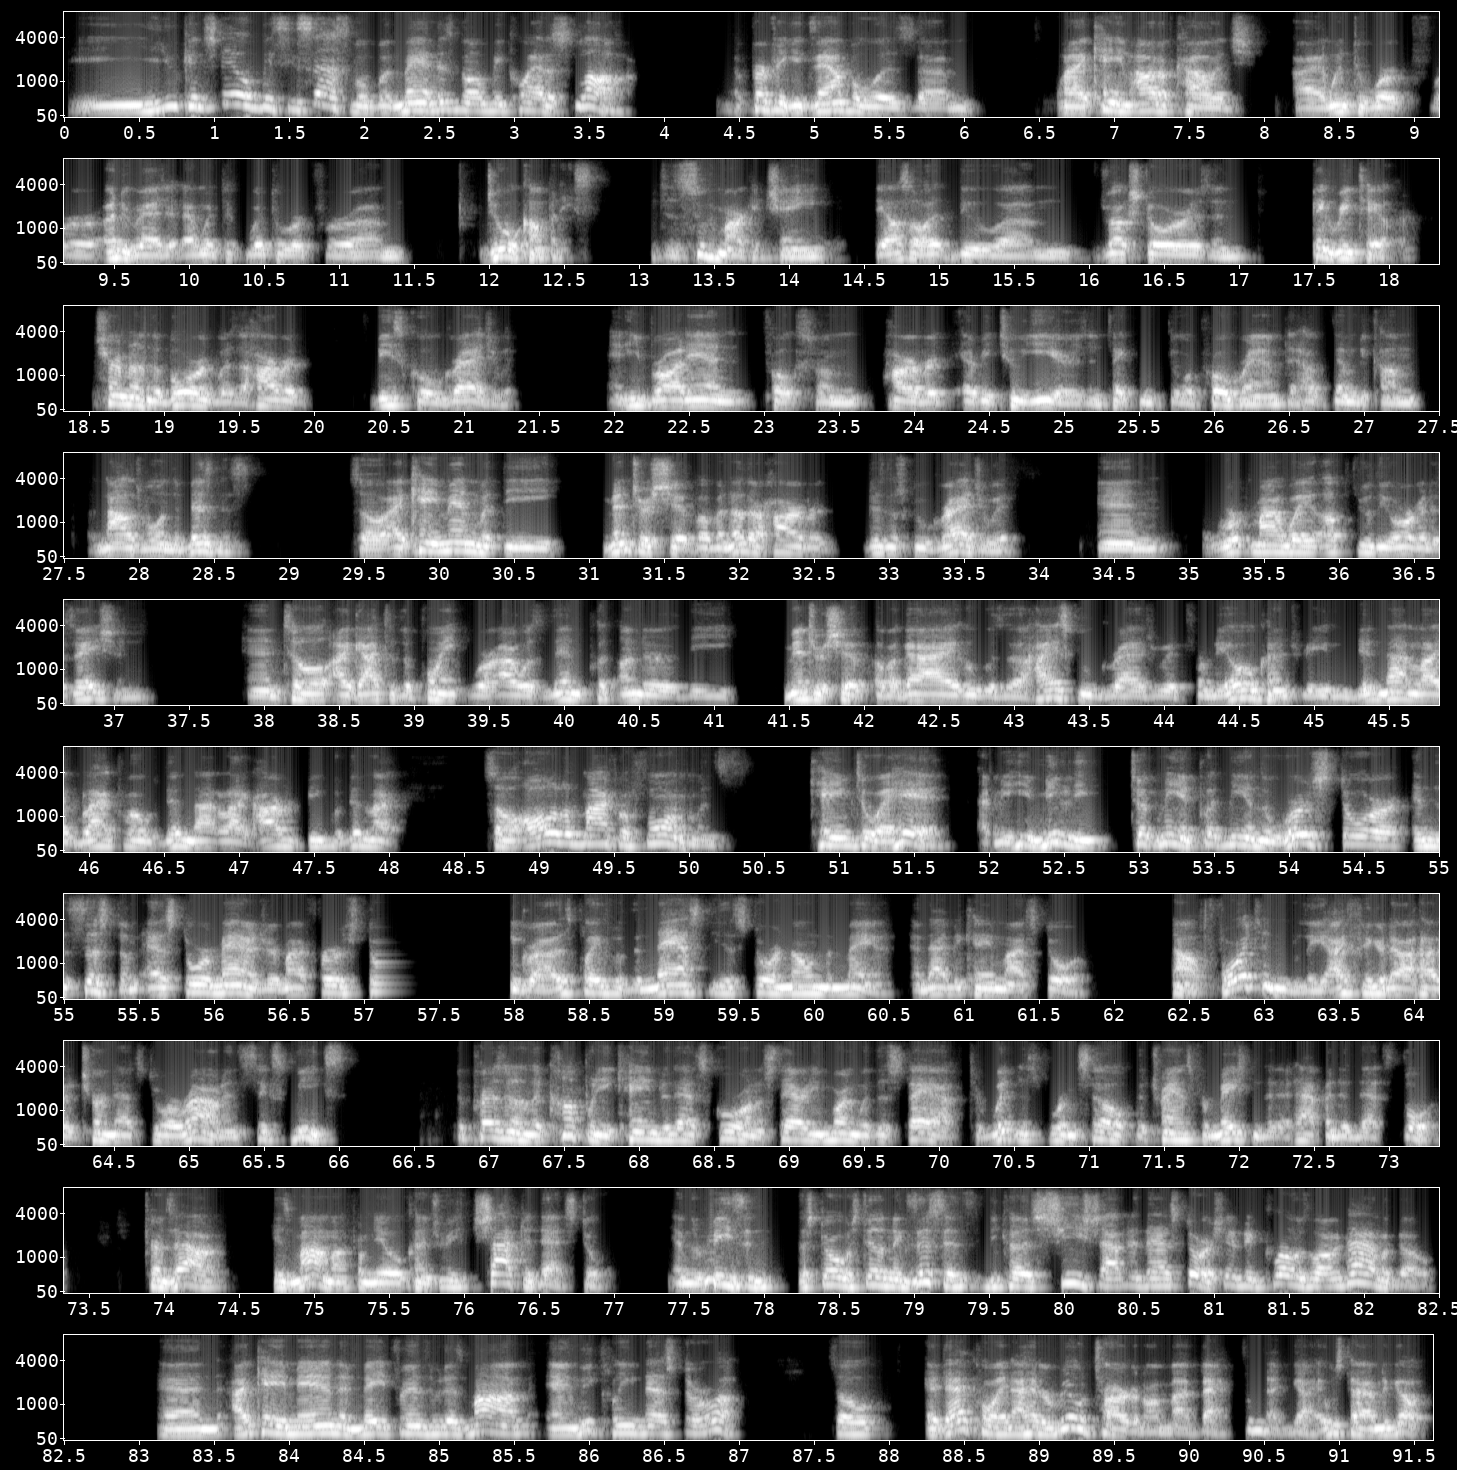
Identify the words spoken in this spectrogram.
you can still be successful, but man, this is going to be quite a slog. A perfect example was um, when I came out of college, I went to work for undergraduate. I went to went to work for um, Jewel Companies, which is a supermarket chain. They also do um, drugstores and big retailer chairman of the board was a Harvard B School graduate. And he brought in folks from Harvard every two years and take them through a program to help them become knowledgeable in the business. So I came in with the mentorship of another Harvard Business School graduate and worked my way up through the organization until I got to the point where I was then put under the mentorship of a guy who was a high school graduate from the old country who did not like black folks, did not like Harvard people, didn't like so all of my performance came to a head. I mean, he immediately took me and put me in the worst store in the system as store manager, my first store. This place was the nastiest store known to man, and that became my store. Now, fortunately, I figured out how to turn that store around in six weeks. The president of the company came to that store on a Saturday morning with his staff to witness for himself the transformation that had happened at that store. Turns out his mama from the old country shopped at that store. And the reason the store was still in existence because she shopped at that store. She had been closed a long time ago. And I came in and made friends with his mom, and we cleaned that store up. So at that point, I had a real target on my back from that guy. It was time to go.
